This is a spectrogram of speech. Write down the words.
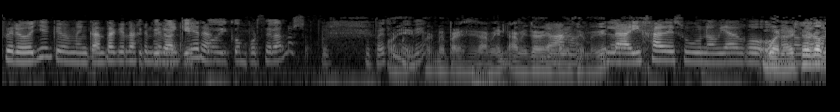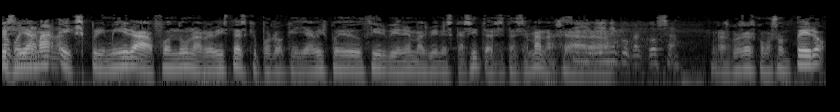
Pero oye, que me encanta que la gente Pero me aquí quiera. estoy con porcelanosa. Pues me parece muy Oye, bien. pues me parece también. A mí también Pero me parece muy bien. la hija de su noviazgo. o Bueno, no esto es lo noviazgo que no se llama nada. exprimir a fondo unas revistas que por lo que ya habéis podido deducir vienen más bien escasitas esta semana. O Sí, sea, viene poca cosa. las cosas como son. Pero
